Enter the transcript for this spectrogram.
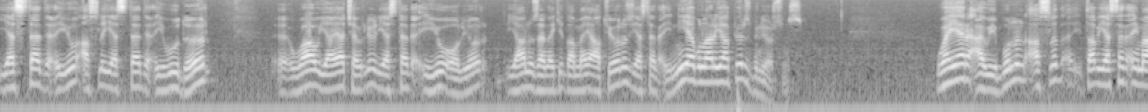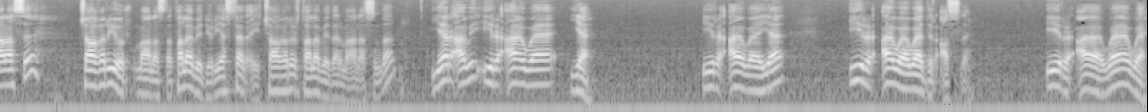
Yested'iyu aslı yested'ivudur. E, vav yaya çevriliyor. Yested'iyu oluyor. Yağın üzerindeki dammayı atıyoruz. Yested'i. Niye bunları yapıyoruz biliyorsunuz. Ve yer'avi. Bunun aslı tabi yested'i manası çağırıyor manasında. Talep ediyor. Yested'i. Çağırır talep eder manasında. Yer'avi ir'aveye. İr'aveye. İr'avevedir aslı. İr'aveve.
